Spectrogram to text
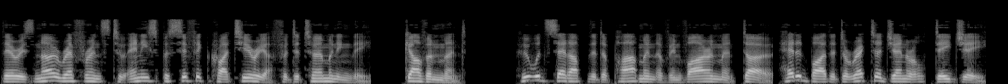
There is no reference to any specific criteria for determining the government who would set up the Department of Environment headed by the Director General DG.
